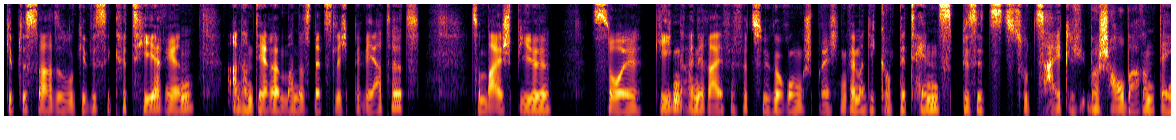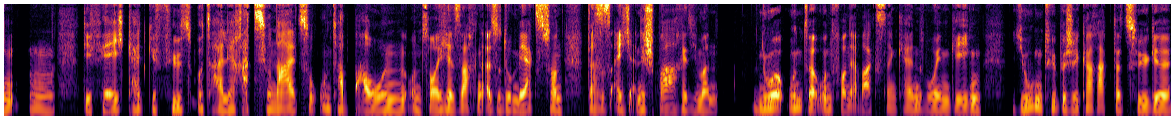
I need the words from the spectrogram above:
gibt es da so gewisse Kriterien, anhand derer man das letztlich bewertet. Zum Beispiel soll gegen eine Reifeverzögerung sprechen, wenn man die Kompetenz besitzt zu zeitlich überschaubarem Denken, die Fähigkeit, Gefühlsurteile rational zu unterbauen und solche Sachen. Also du merkst schon, das ist eigentlich eine Sprache, die man nur unter und von Erwachsenen kennt, wohingegen jugendtypische Charakterzüge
